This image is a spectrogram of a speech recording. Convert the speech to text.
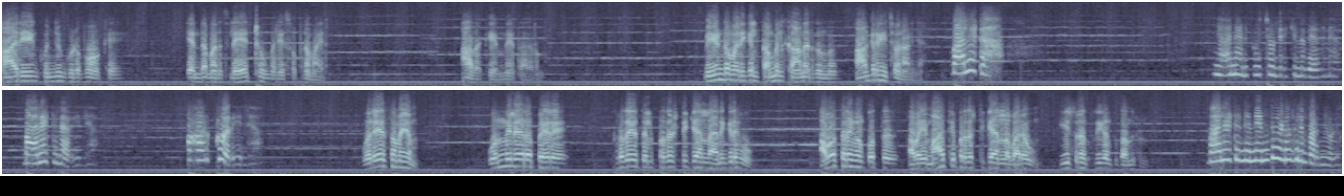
ആരെയും കുഞ്ഞും കുടുംബവും ഒക്കെ എന്റെ മനസ്സിലെ ഏറ്റവും വലിയ സ്വപ്നമായിരുന്നു. അതൊക്കെ എന്നേ തകർന്നു. വീണ്ടും ഒരിക്കൽ തമ്മിൽ കാണരുതെന്ന് ആഗ്രഹിച്ചവനാണ് ഞാൻ. ബാലേട്ടാ. ഞാൻ അനുഭവിച്ചുകൊണ്ടിരിക്കുന്ന വേദന ബാലേട്ടന് അറിയില്ല. ആർക്കും അറിയില്ല. ഒരേ സമയം ഒന്നിലേറെ പേരെ ഹൃദയത്തിൽ പ്രതിഷ്ഠിക്കാനുള്ള അനുഗ്രഹവും അവസരങ്ങൾക്കൊത്ത് അവയെ മാറ്റി പ്രതിഷ്ഠിക്കാനുള്ള വരവും ഈശ്വരൻ സ്ത്രീകൾക്ക് തന്നിട്ടുണ്ട്. ബാലേട്ടൻ എന്നെ എന്ത് വേണമെങ്കിലും പറഞ്ഞോളൂ.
